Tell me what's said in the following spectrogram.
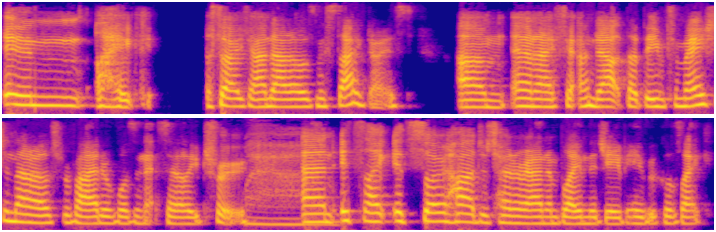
in like, so I found out I was misdiagnosed. Um, and I found out that the information that I was provided wasn't necessarily true. Wow. And it's like, it's so hard to turn around and blame the GP because like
